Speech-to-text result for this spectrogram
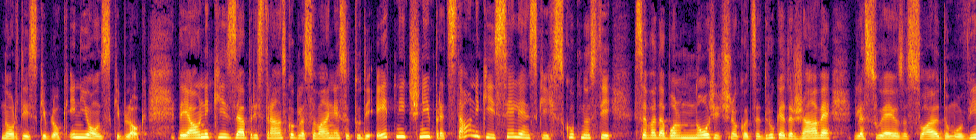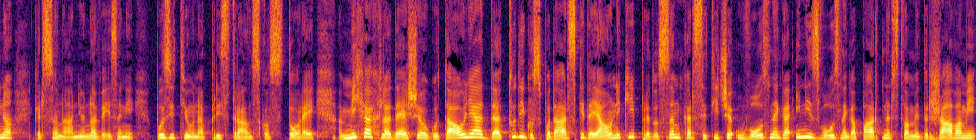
nordijski blok in jonski blok. Dejavniki za pristransko glasovanje so tudi etnični, predstavniki izseljenskih skupnosti, seveda bolj množično kot za druge države, glasujejo za svojo domovino, ker so na njo navezani. Pozitivna pristranskost torej. Miha Hladeše ugotavlja, da tudi gospodarski dejavniki, predvsem kar se tiče uvoznega in izvoznega partnerstva med državami,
